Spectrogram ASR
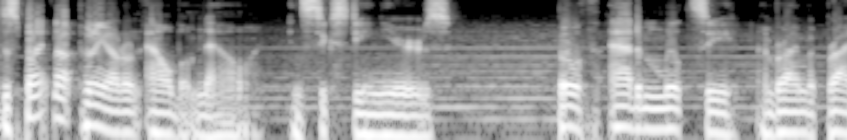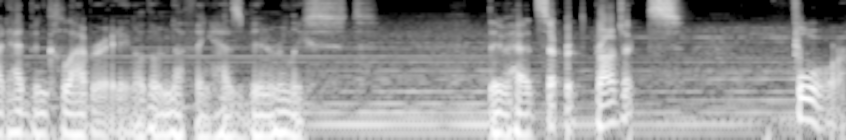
Despite not putting out an album now in 16 years, both Adam Wiltzie and Brian McBride had been collaborating, although nothing has been released. They've had separate projects. For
